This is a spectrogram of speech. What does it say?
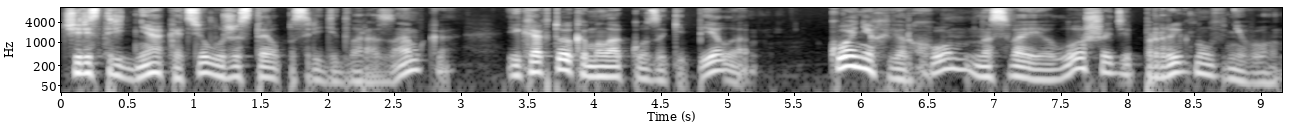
Через три дня котел уже стоял посреди двора замка, и как только молоко закипело, конях верхом на своей лошади прыгнул в него.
